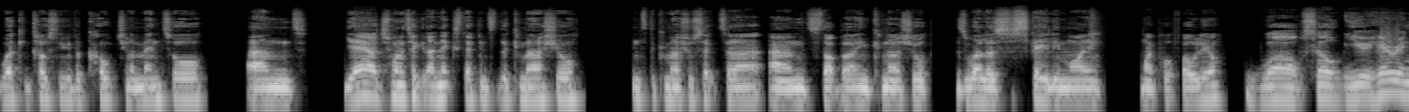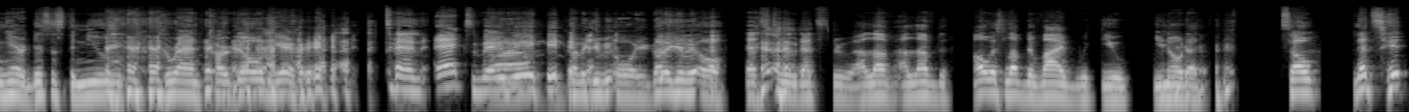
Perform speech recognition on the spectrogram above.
working closely with a coach and a mentor, and yeah, I just want to take that next step into the commercial, into the commercial sector, and start buying commercial as well as scaling my my portfolio. Wow. So you're hearing here, this is the new Grant Cardone here. 10x, baby. Uh, you gotta give it all. You gotta give it all. that's true. That's true. I love, I love the, I always love the vibe with you. You know that. so let's hit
